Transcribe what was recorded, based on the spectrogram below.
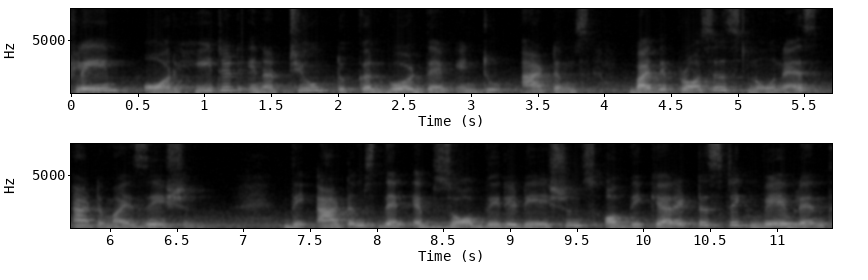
flame or heated in a tube to convert them into atoms by the process known as atomization. The atoms then absorb the radiations of the characteristic wavelength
